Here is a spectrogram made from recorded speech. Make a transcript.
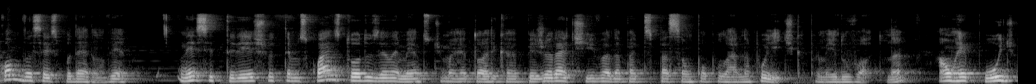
Como vocês puderam ver, Nesse trecho, temos quase todos os elementos de uma retórica pejorativa da participação popular na política, por meio do voto. Né? Há um repúdio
